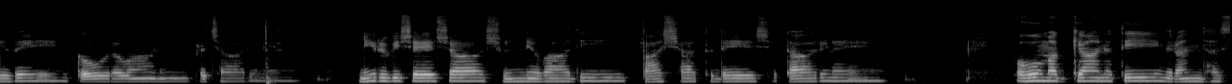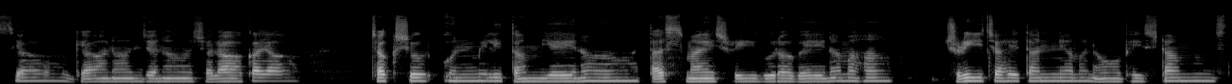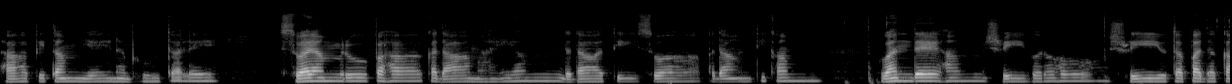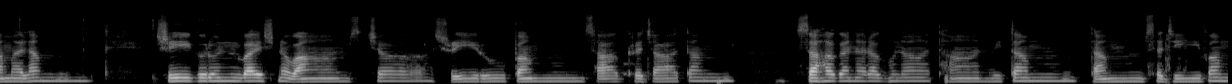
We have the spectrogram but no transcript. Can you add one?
देवे गौरवाणी प्रचारिणे। निर्विशेष शून्यवादी पाश्चात्यदेशतारिणे ॐ अज्ञानतिमिरन्धस्य ज्ञानाञ्जनशलाकया चक्षुरुन्मिलितं येन तस्मै श्रीगुरवे नमः। श्रीचैतन्यमनोभीष्टं स्थापितं येन भूतले स्वयं रूपः कदा मह्यं ददाति स्वपदान्तिकं। वन्देऽहं श्रीगुरोः श्रीयुतपदकमलं। श्रीगुरून् वैष्णवांश्च श्रीरूपं साग्रजातं। सहगणरघुनाथान्वितं तं सजीवं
